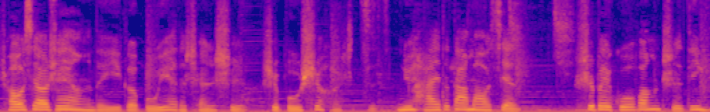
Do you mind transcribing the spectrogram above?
嘲笑这样的一个不夜的城市是不适合自己。女孩的大冒险，是被国王指定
